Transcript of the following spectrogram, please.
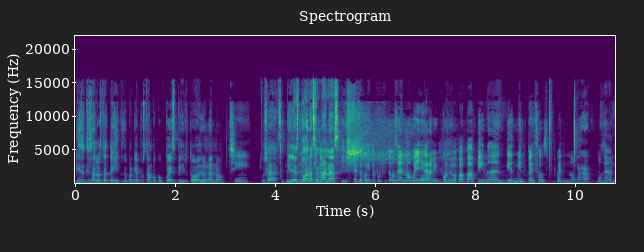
Y dices que es algo estratégico porque pues tampoco puedes pedir todo de una, ¿no? Sí. O sea, si pides todas las semanas y... Es de poquito a poquito. O sea, no voy a llegar a mi, con mi papá, papi, me das 10 mil pesos, pues no. Ajá. O sea,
